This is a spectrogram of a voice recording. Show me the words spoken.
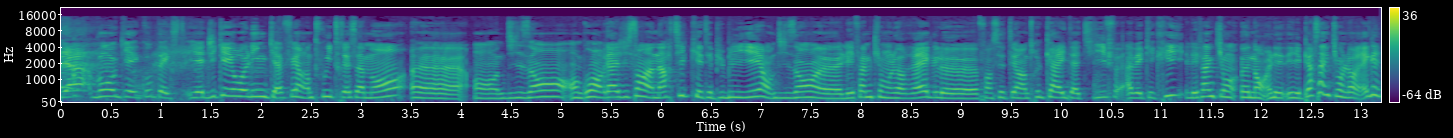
Il y a, bon, ok, contexte. Il y a J.K. Rowling qui a fait un tweet récemment euh, en disant, en gros, en réagissant à un article qui était publié en disant euh, les femmes qui ont leurs règles. euh, Enfin, c'était un truc caritatif avec écrit les femmes qui ont, euh, non, les, les personnes qui ont leurs règles.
